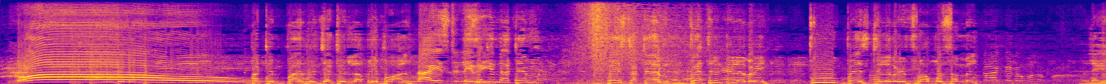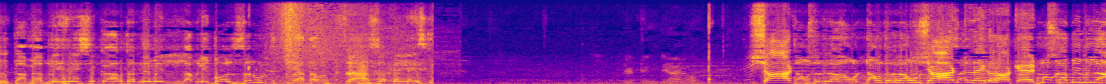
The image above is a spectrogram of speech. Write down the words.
Wow! Attempt by rejected, lovely ball. Nice delivery. Second attempt, best attempt, better delivery. Two best delivery from Muzammil. لیکن کامیاب نہیں رہے شکار کرنے میں لولی بال ضرور کیا تھا مزمل نے اس shot down the ground down the ground shot لے کر راکٹ موقع بھی ملا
